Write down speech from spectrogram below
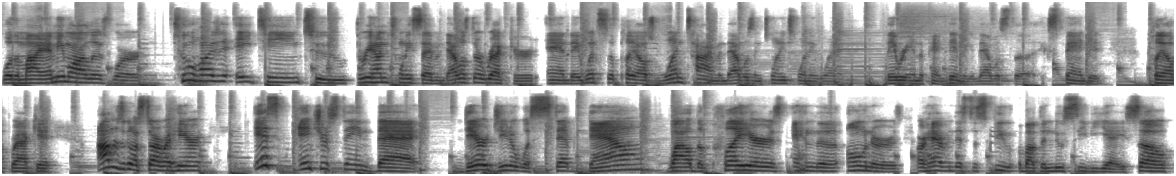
well, the Miami Marlins were 218 to 327. That was their record. And they went to the playoffs one time, and that was in 2020 when they were in the pandemic. And that was the expanded playoff bracket. I'm just going to start right here. It's interesting that Derek Jeter was stepped down while the players and the owners are having this dispute about the new CBA. So,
